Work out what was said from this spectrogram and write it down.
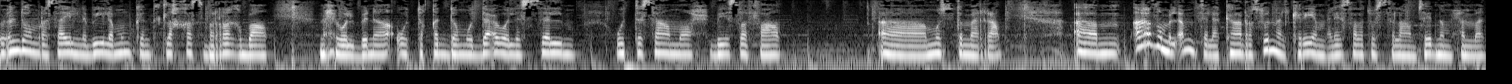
وعندهم رسائل نبيلة ممكن تتلخص بالرغبة نحو البناء والتقدم والدعوة للسلم والتسامح بصفة آه مستمرة. أعظم الأمثلة كان رسولنا الكريم عليه الصلاة والسلام سيدنا محمد.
